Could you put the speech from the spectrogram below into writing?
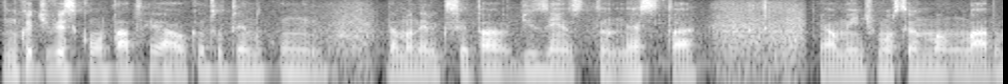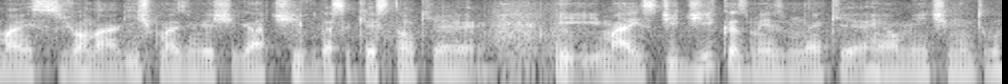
Nunca tive esse contato real que eu tô tendo com. Da maneira que você tá dizendo, né? Você tá realmente mostrando um lado mais jornalístico, mais investigativo dessa questão que é e, e, mais de dicas mesmo, né, que é realmente muito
